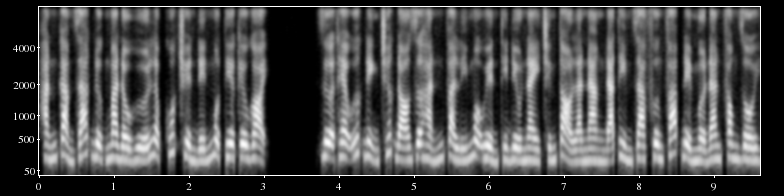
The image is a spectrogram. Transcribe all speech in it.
Hắn cảm giác được ma đầu hứa lập quốc truyền đến một tia kêu gọi. Dựa theo ước định trước đó giữa hắn và Lý Mộ huyền thì điều này chứng tỏ là nàng đã tìm ra phương pháp để mở đan phong rồi.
